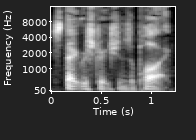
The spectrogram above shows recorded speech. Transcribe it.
State restrictions apply.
